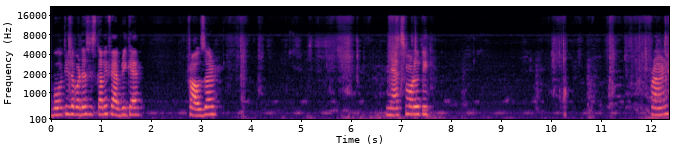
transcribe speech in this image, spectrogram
बहुत ही ज़बरदस्त इसका भी फैब्रिक है। Trouser next model pic front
